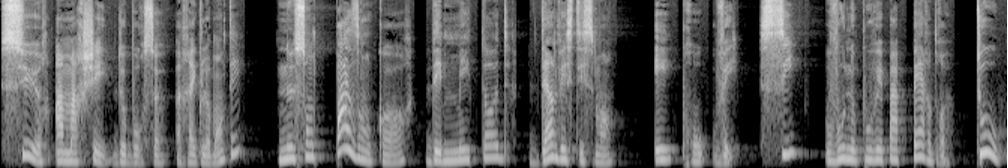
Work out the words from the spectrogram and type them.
sur un marché de bourse réglementé ne sont pas encore des méthodes d'investissement éprouvées. Si vous ne pouvez pas perdre tout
